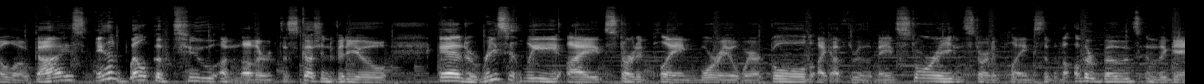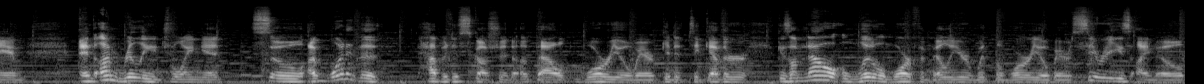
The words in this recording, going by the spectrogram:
Hello guys, and welcome to another discussion video. And recently I started playing WarioWare Gold, I got through the main story and started playing some of the other modes in the game, and I'm really enjoying it. So I wanted to have a discussion about WarioWare Get It Together, because I'm now a little more familiar with the WarioWare series, I know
